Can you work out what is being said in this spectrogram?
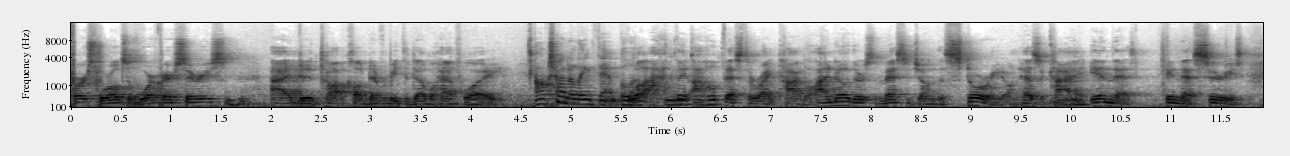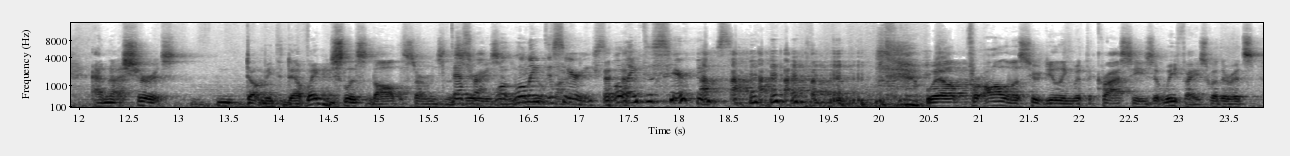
first Worlds of Warfare series, mm-hmm. I did a talk called Never Meet the Devil Halfway I'll try to link that below. Well, I, think, I hope that's the right title. I know there's a message on the story on Hezekiah mm-hmm. in that in that series. I'm not sure it's don't meet the devil. Maybe just listen to all the sermons in the That's series. That's right. We'll, we'll link the series. We'll link the series. well, for all of us who are dealing with the crises that we face, whether it's,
